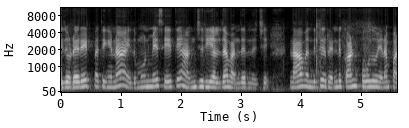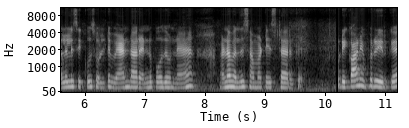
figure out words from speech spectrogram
இதோட ரேட் பார்த்தீங்கன்னா இது மூணுமே சேர்த்தே அஞ்சு ரியல் தான் வந்திருந்துச்சு. நான் வந்துட்டு ரெண்டு கான் போதும். ஏன்னா பல்லில் சிக்கும் சொல்லிட்டு வேண்டாம் ரெண்டு போதும்னு. ஆனால் வந்து செம்ம டேஸ்ட்டாக இருக்குது இப்படி கான் எப்படி இருக்கு?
